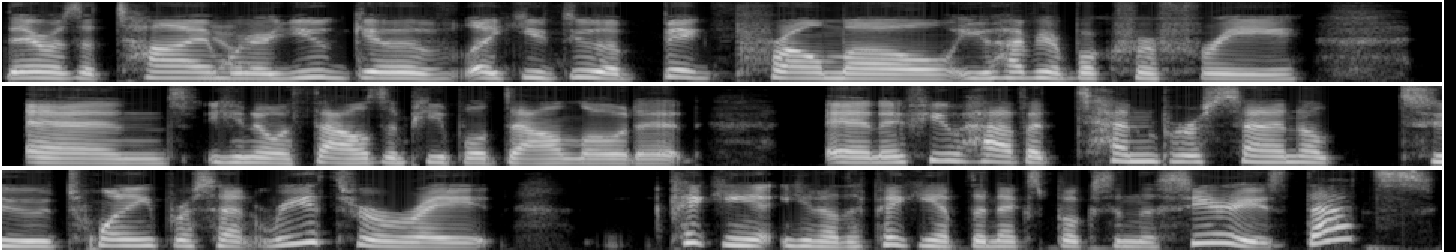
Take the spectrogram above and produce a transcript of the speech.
there was a time where you give, like, you do a big promo, you have your book for free, and, you know, a thousand people download it. And if you have a 10% to 20% read through rate, picking you know they're picking up the next books in the series that's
